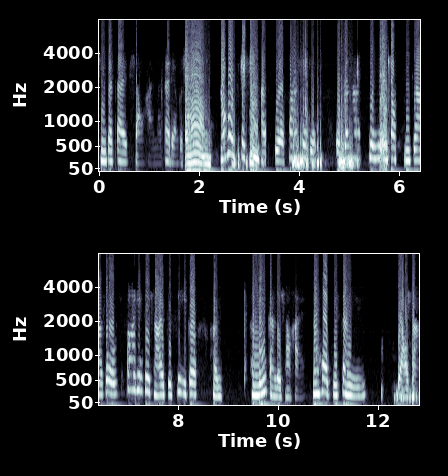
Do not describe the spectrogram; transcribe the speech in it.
亲，在带小孩嘛，带两个小孩。哦。然后这个小孩，我发现我我跟他见面到新家的时候，我发现这个小孩子是一个很很敏感的小孩，然后不善于表达。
